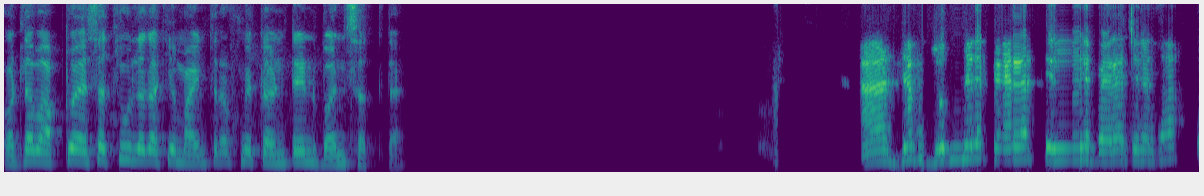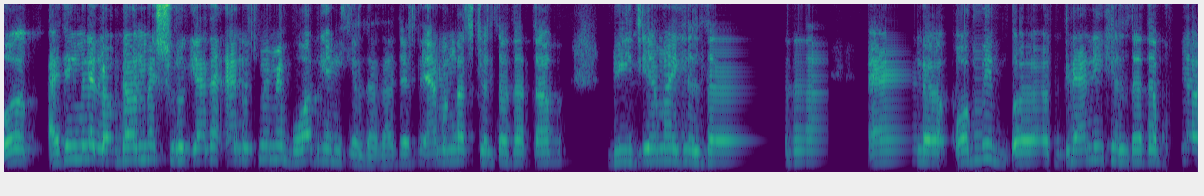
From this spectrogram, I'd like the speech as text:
मतलब आपको ऐसा क्यों लगा कि माइनक्राफ्ट में कंटेंट बन सकता है? आ, जब जो मेरा पहला चैनल पहला चैनल था और आई थिंक मैंने लॉकडाउन में शुरू किया था एंड उसमें मैं बहुत गेम्स खेलता था जैसे एमंग अस खेलता था तब बीजीएमआई खेलता था एंड और भी ग्रैनी खेलता था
